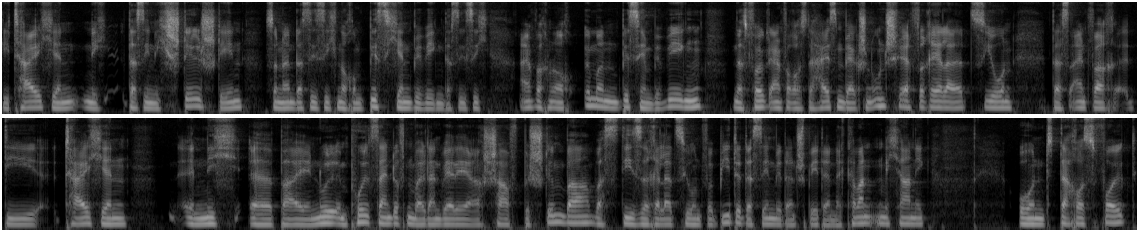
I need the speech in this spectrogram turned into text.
die Teilchen nicht, dass sie nicht stillstehen, sondern dass sie sich noch ein bisschen bewegen, dass sie sich einfach noch immer ein bisschen bewegen. Und das folgt einfach aus der Heisenbergschen Unschärferelation, dass einfach die Teilchen äh, nicht äh, bei Null Impuls sein dürften, weil dann wäre ja scharf bestimmbar, was diese Relation verbietet. Das sehen wir dann später in der Quantenmechanik. Und daraus folgt,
